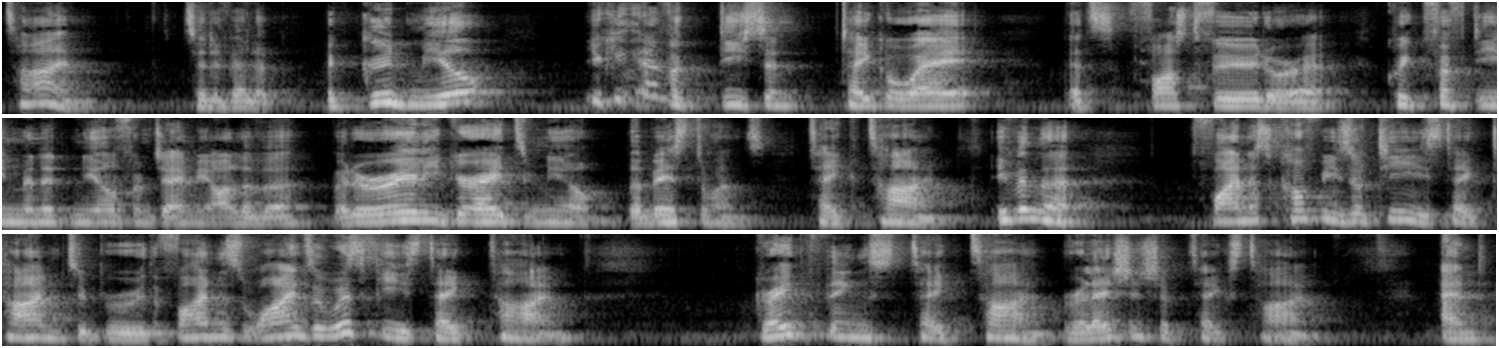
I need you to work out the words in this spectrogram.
time to develop. A good meal, you can have a decent takeaway that's fast food or a quick 15 minute meal from Jamie Oliver, but a really great meal, the best ones, take time. Even the finest coffees or teas take time to brew. The finest wines or whiskeys take time. Great things take time. Relationship takes time. And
